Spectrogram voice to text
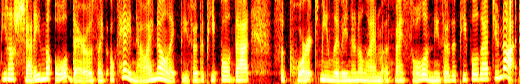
you know, shedding the old there. It was like, okay, now I know, like, these are the people that support me living in alignment with my soul, and these are the people that do not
